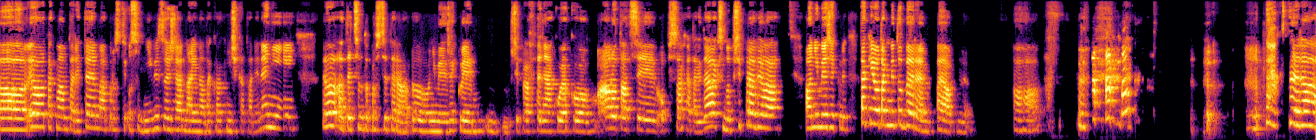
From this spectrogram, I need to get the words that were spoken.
uh, jo, tak mám tady téma, prostě osobní vize, žádná jiná taková knížka tady není. Jo, a teď jsem to prostě teda, jo, oni mi řekli, připravte nějakou jako anotaci, obsah a tak dále, tak jsem to připravila. A oni mi řekli, tak jo, tak mi to berem. A já, aha. tak teda,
